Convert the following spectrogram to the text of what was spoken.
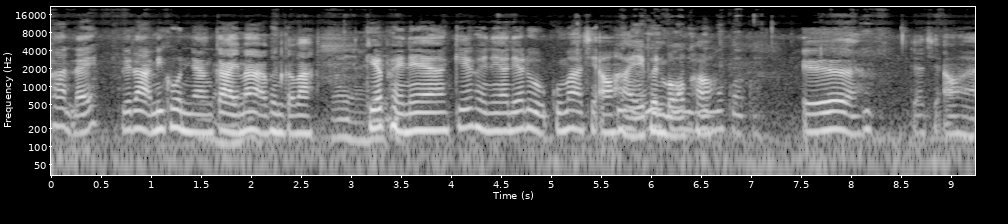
พันได้เวลามีคนยางกายมาเพิ่นก็ว่า เก็บให้แหน่เก็บให้แหน่เดี๋ยวดูกกูมาสิเอาให้เพิ่นบอกเขา เออเดี๋ยวสิเอาให้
